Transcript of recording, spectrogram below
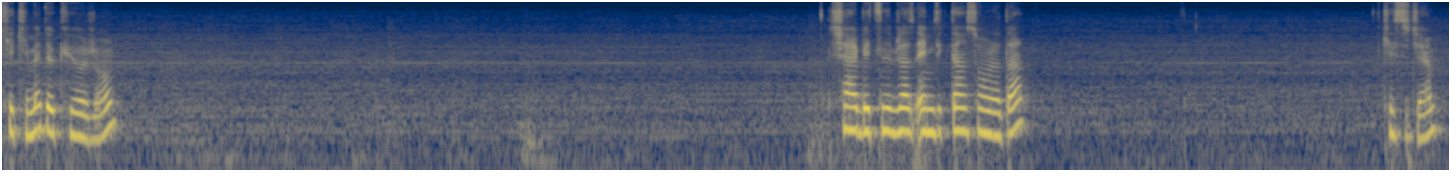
kekime döküyorum. Şerbetini biraz emdikten sonra da keseceğim.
